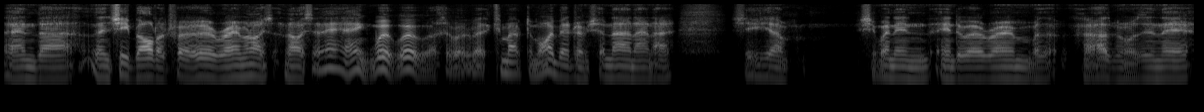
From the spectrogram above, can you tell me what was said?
And uh, then she bolted for her room, and I, and I said, hey, hang, woo, woo. I said, well, come up to my bedroom. She said, no, no, no she um, she went in into her room with her husband was in there,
